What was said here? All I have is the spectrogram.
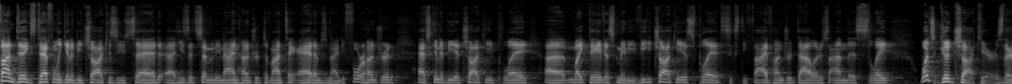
right, Diggs definitely going to be chalk, as you said. Uh, he's at 7,900. Davante Adams, 9,400. That's going to be a chalky play. Uh, Mike Davis, maybe the chalkiest play at $6,500 on this slate. What's good chalk here? Is there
